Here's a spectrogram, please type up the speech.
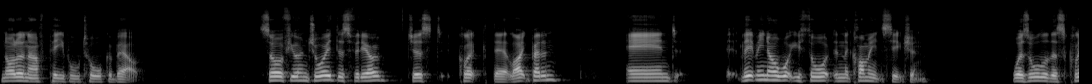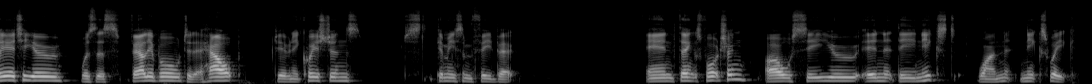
not enough people talk about. So if you enjoyed this video, just click that like button and let me know what you thought in the comments section. Was all of this clear to you? Was this valuable? Did it help? Do you have any questions? Just give me some feedback. And thanks for watching. I'll see you in the next one next week.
